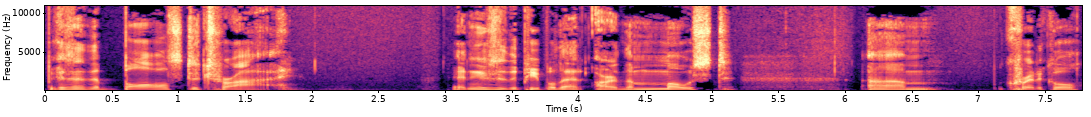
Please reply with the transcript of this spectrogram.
Because they have the balls to try and usually the people that are the most um, critical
